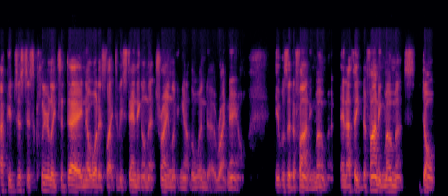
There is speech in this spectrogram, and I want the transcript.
I could just as clearly today know what it's like to be standing on that train looking out the window right now. It was a defining moment. And I think defining moments don't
